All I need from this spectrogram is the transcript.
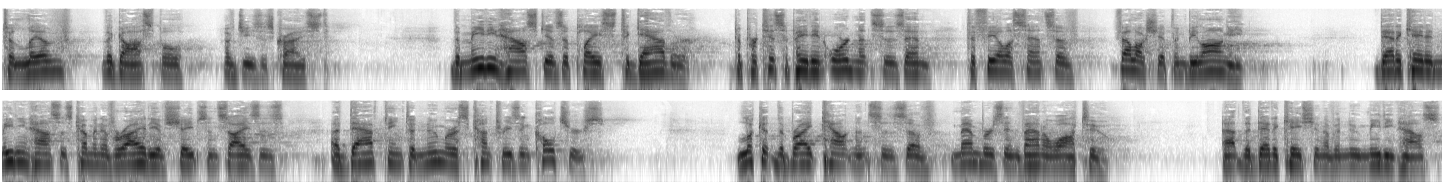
to live the gospel of Jesus Christ. The meeting house gives a place to gather, to participate in ordinances and to feel a sense of fellowship and belonging. Dedicated meeting houses come in a variety of shapes and sizes, adapting to numerous countries and cultures. Look at the bright countenances of members in Vanuatu at the dedication of a new meeting house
